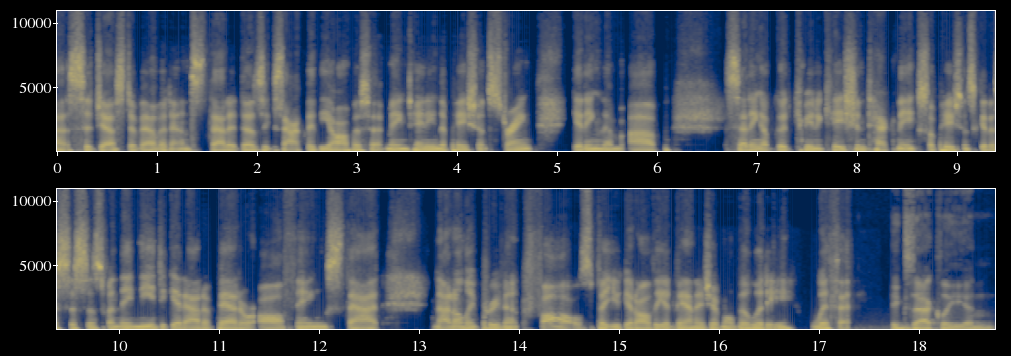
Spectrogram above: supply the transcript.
uh, suggestive evidence that it does exactly the opposite maintaining the patient's strength, getting them up, setting up good communication techniques so patients get assistance when they need to get out of bed, or all things that not only prevent falls, but you get all the advantage of mobility with it. Exactly. And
